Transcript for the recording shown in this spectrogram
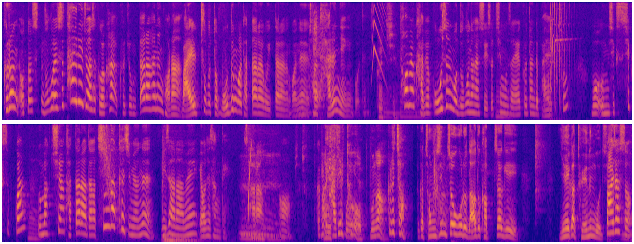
그런 어떤 스- 누구의 스타일이 좋아서 그걸 카- 그 좀 따라하는 거랑 말투부터 모든 걸 다 따라하고 있다라는 거는 전혀 다른 얘기거든. 그렇지. 처음에 가볍 옷은 뭐 누구나 할 수 있어 친구 사이에 그러다는데 말투 뭐 음식 식습관 음. 악 취향 다 따라하다가 심각해지면은 이 사람의 연애 상대 사랑. 어 그러니까 아니 다시 필터가 보이게. 없구나. 그렇죠 그러니까 정신적으로 나도 갑자기 얘가 되는 거지. 맞았어.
